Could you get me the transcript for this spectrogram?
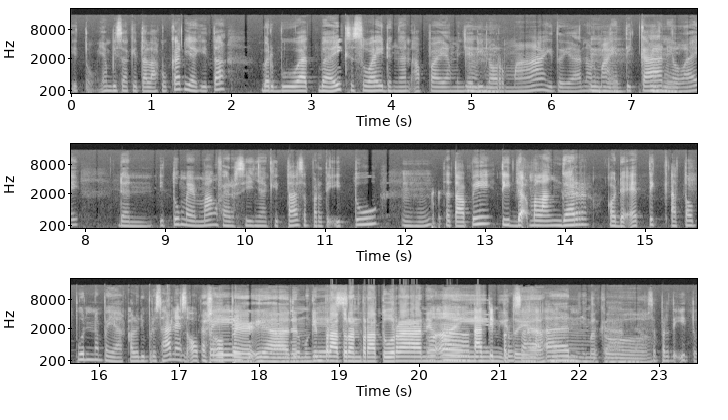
Itu yang bisa kita lakukan ya kita berbuat baik sesuai dengan apa yang menjadi Mhm. norma gitu ya, norma Mhm. etika, Mhm. nilai dan itu memang versinya kita seperti itu Mhm. tetapi tidak melanggar kode etik ataupun apa ya kalau di perusahaan SOP, SOP gitu ya dan job mungkin desk. peraturan-peraturan yang Heeh, lain tatip gitu ya. perusahaan Mhm, gitu betul. kan. Nah, seperti itu.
